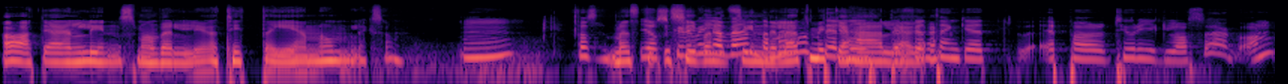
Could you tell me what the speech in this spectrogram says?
ja, att det är en lins man väljer att titta igenom. Liksom. Mm. Fast Men jag skulle vilja vända mig mot mycket det lite, härligare. för jag tänker ett, ett par teoriglasögon,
